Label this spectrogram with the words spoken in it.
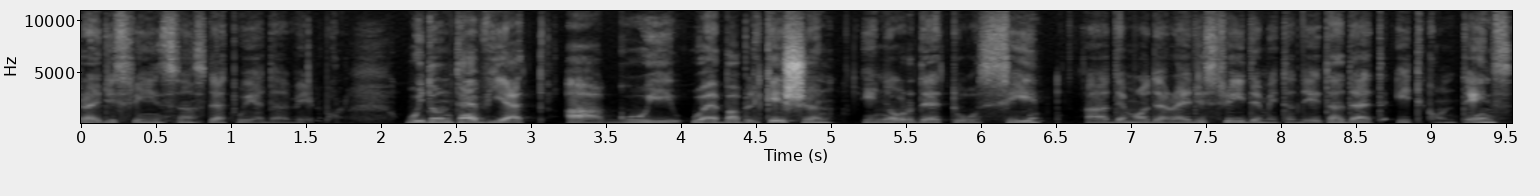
registry instance that we had available. We don't have yet a GUI web application in order to see uh, the model registry, the metadata that it contains,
